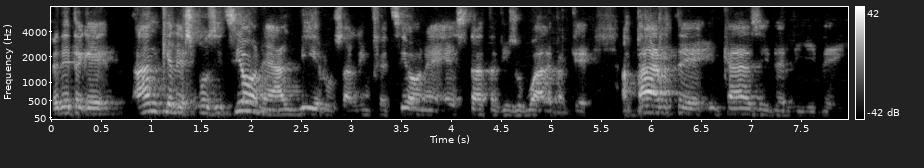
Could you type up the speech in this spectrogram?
vedete che anche l'esposizione al virus, all'infezione è stata disuguale perché a parte i casi degli, dei,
